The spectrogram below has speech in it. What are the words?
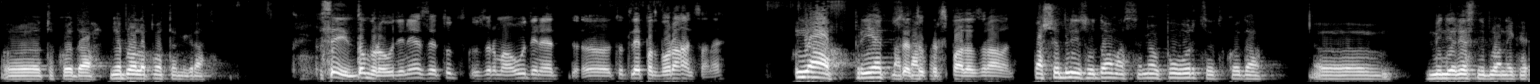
Uh, tako da mi je bilo lepo tam igrati. Sej, dobro, Udineze je tudi, oziroma Udine, uh, tudi lepa dvoranca. Ne? Ja, prijetna. Vse to, kar spada zraven. Pa še blizu doma sem imel pol urce, tako da uh, mi ni res ni bilo neke,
